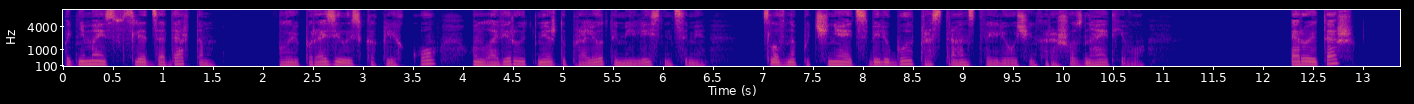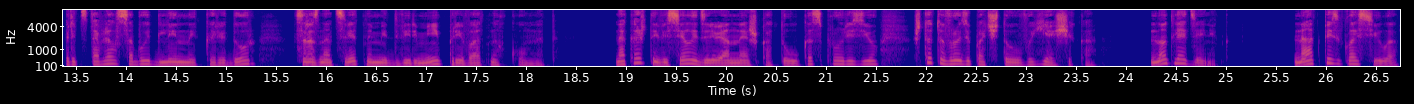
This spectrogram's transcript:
Поднимаясь вслед за Дартом, Лори поразилась, как легко он лавирует между пролетами и лестницами, словно подчиняет себе любое пространство или очень хорошо знает его. Второй этаж представлял собой длинный коридор с разноцветными дверьми приватных комнат. На каждой висела деревянная шкатулка с прорезью, что-то вроде почтового ящика, но для денег. Надпись гласила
